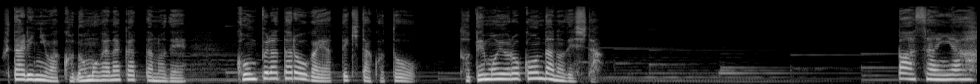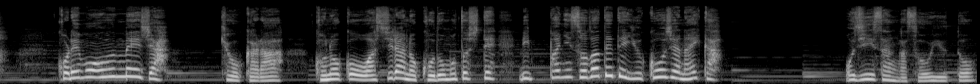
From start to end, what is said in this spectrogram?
二人には子供がなかったのでコンプラ太郎がやってきたことをとても喜んだのでした。ばあさんや、これも運命じゃ。今日からこの子をわしらの子供として立派に育てて行こうじゃないか。おじいさんがそう言うと、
